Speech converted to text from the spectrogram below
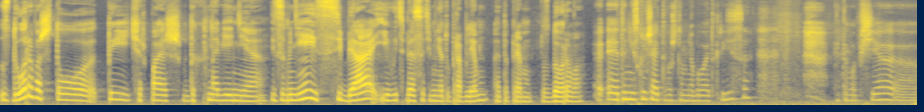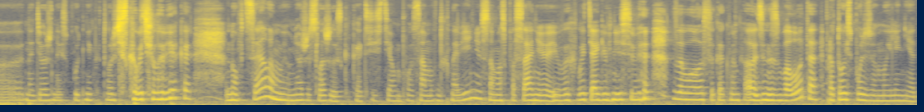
Здорово, что ты черпаешь вдохновение извне, из себя, и у тебя с этим нету проблем. Это прям здорово. Э, это не исключает того, что у меня бывают кризисы. Это вообще э, надежный спутник творческого человека. Но в целом у меня уже сложилась какая-то система по самовдохновению, самоспасанию и вытягиванию себя за волосы, как Мюнхгаузен из болота. Про то, используем мы или нет.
